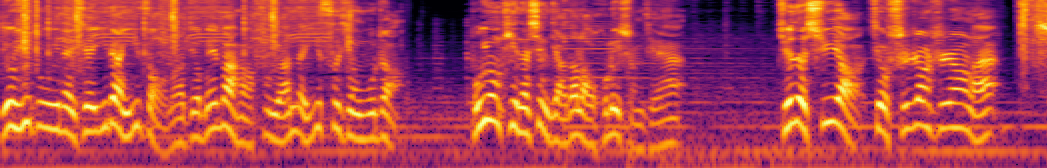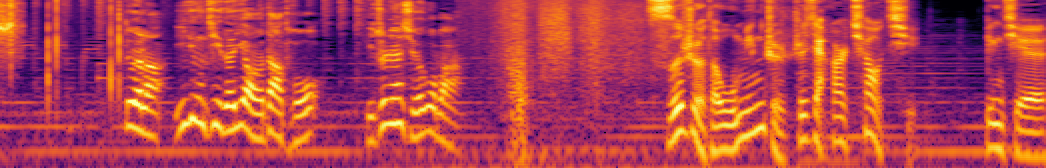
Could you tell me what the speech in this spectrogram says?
尤其注意那些一旦移走了就没办法复原的一次性物证，不用替那姓贾的老狐狸省钱。觉得需要就十张十张来。对了，一定记得要有大图，你之前学过吧？死者的无名指指甲盖翘起，并且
